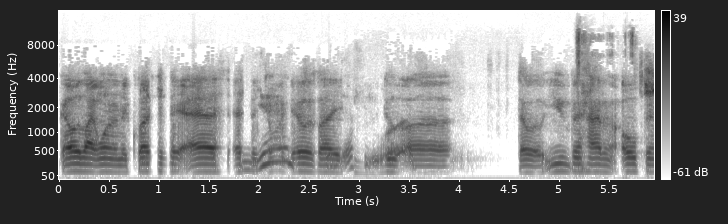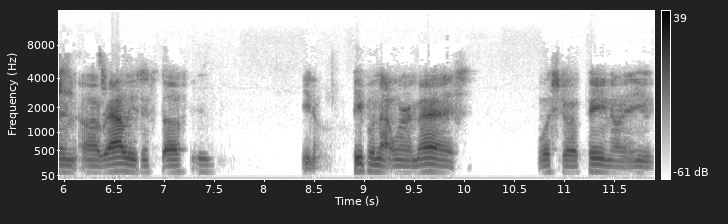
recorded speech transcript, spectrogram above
that was like one of the questions they asked at the Yeah, joint. It was like, do uh, so you've been having open uh rallies and stuff, and, you know, people not wearing masks. What's your opinion on it? You,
